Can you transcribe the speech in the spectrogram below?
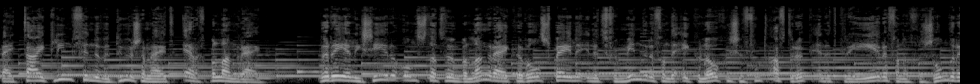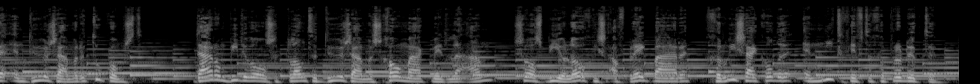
Bij TiClean vinden we duurzaamheid erg belangrijk. We realiseren ons dat we een belangrijke rol spelen in het verminderen van de ecologische voetafdruk en het creëren van een gezondere en duurzamere toekomst. Daarom bieden we onze klanten duurzame schoonmaakmiddelen aan, zoals biologisch afbreekbare, gerecyclede en niet giftige producten.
